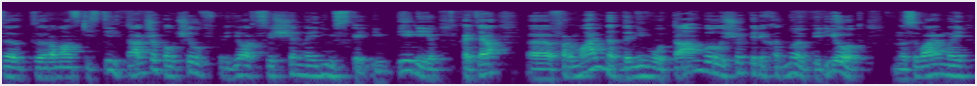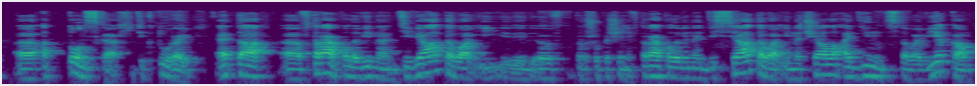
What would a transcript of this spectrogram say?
этот романский стиль также получил в пределах Священной Римской империи, хотя формально до него там был еще переходной период, называемый аттонской архитектурой. Это вторая половина 9 и, прошу прощения, вторая половина 10 и начало 11 века.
